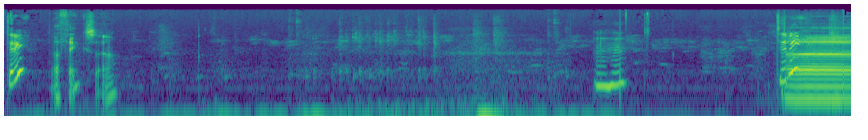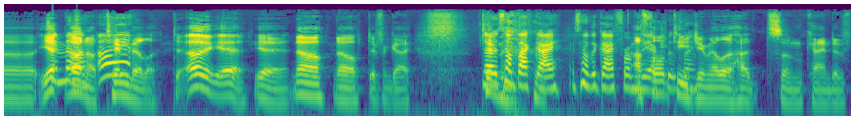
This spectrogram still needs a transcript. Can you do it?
Did he? I think so. Mm-hmm. Did he? Uh, yeah. Tim Oh no, Oh, Tim yeah. Miller. Oh yeah, yeah. No, no, different guy. no, it's not that guy. It's not the guy from I the thought T.J. thing. Miller had some kind of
